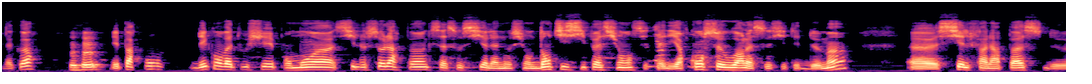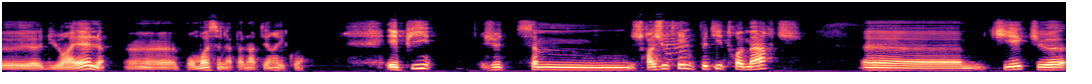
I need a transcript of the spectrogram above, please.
d'accord? Mmh Mais par contre, dès qu'on va toucher, pour moi, si le solar punk s'associe à la notion d'anticipation, c'est-à-dire concevoir la société de demain, euh, si elle fait l'impasse du réel, euh, pour moi, ça n'a pas d'intérêt, quoi. Et puis, je, ça je rajouterai une petite remarque euh, qui est que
